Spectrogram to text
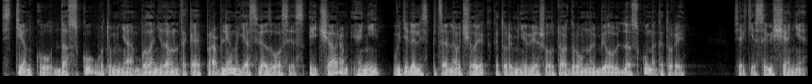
стенку доску, вот у меня была недавно такая проблема, я связывался с HR, и они выделяли специального человека, который мне вешал эту огромную белую доску, на которой всякие совещания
